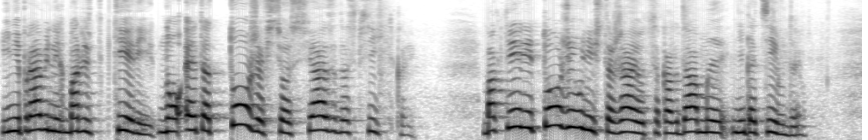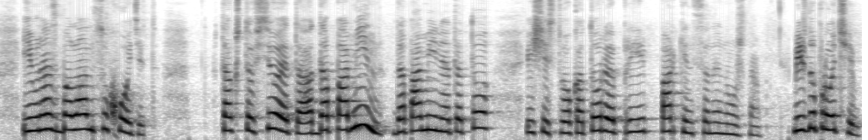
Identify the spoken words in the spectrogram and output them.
и неправильных бактерий, но это тоже все связано с психикой. Бактерии тоже уничтожаются, когда мы негативны. И у нас баланс уходит. Так что все это. А допамин, допамин это то вещество, которое при Паркинсоне нужно. Между прочим,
